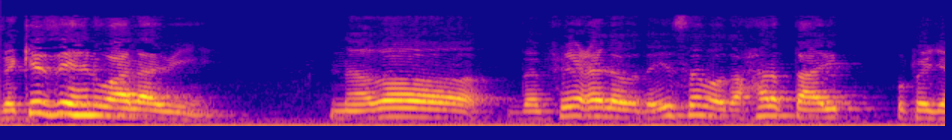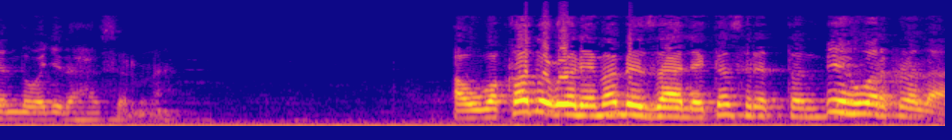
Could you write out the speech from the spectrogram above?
ذکی ذهن والا وي نغه د فعل او د اسم او د حرف تعریف او پیجن د وجه د حصر نه او وقد علم بذلك سر تنبيه ورکړلا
